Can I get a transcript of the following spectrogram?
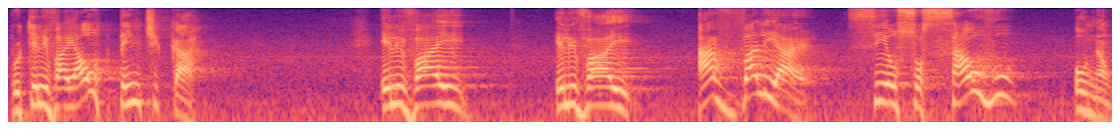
Porque ele vai autenticar. Ele vai ele vai avaliar se eu sou salvo ou não.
